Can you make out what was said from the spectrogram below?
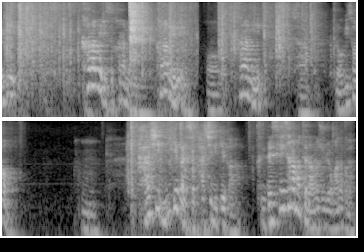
여기 카라멜 있어, 카라멜. 카라멜이, 어, 사람이, 자, 여기서, 음, 42개가 있어, 42개가. 근데 세 사람한테 나눠주려고 하는 거야.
